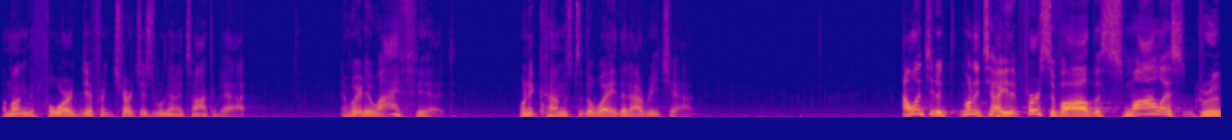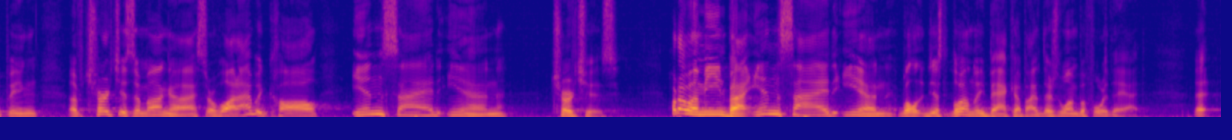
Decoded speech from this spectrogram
among the four different churches we're going to talk about? And where do I fit when it comes to the way that I reach out? I want, you to, want to tell you that, first of all, the smallest grouping of churches among us are what I would call inside in churches. What do I mean by inside in? Well, just let me back up. I, there's one before that. that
